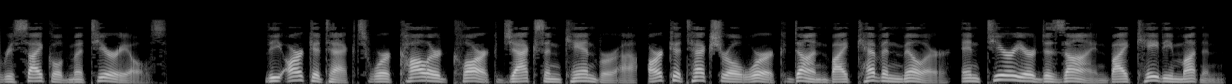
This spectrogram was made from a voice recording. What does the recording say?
recycled materials. The architects were Collard Clarke Jackson Canberra, architectural work done by Kevin Miller, interior design by Katie Mutton,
